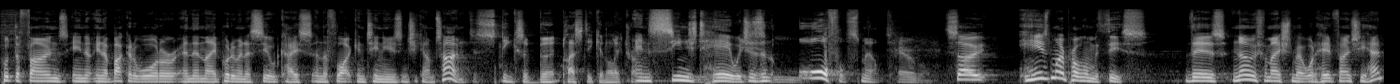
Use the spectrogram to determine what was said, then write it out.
Put the phones in a, in a bucket of water and then they put them in a sealed case and the flight continues and she comes home. It just stinks of burnt plastic and electronics. And singed hair, which is an awful smell. Terrible. So here's my problem with this. There's no information about what headphones she had.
